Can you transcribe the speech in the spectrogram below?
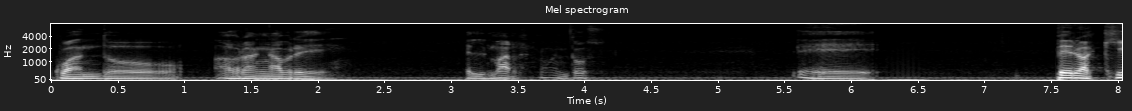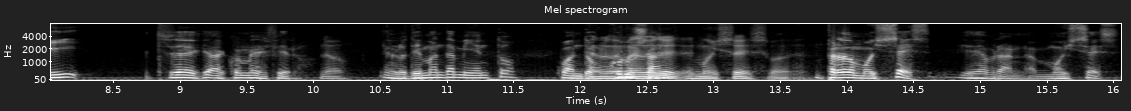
cuando Abraham abre el mar ¿no? en dos. Eh, pero aquí, ¿tú sabes a cuál me refiero? No. En los Diez Mandamientos, cuando cruzan... Es, Moisés. Perdón, Moisés, dije Abraham, ah, Moisés.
